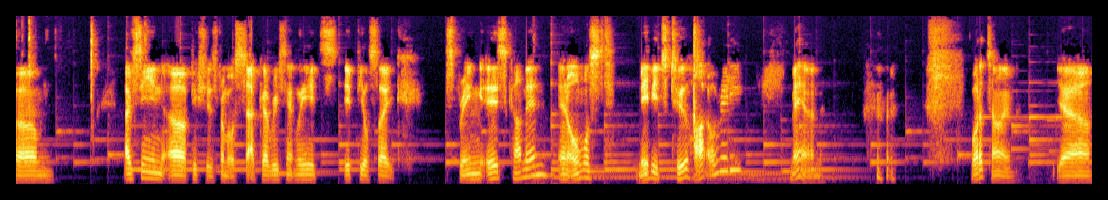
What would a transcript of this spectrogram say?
Um, I've seen uh, pictures from Osaka recently. It's it feels like spring is coming and almost maybe it's too hot already? Man. what a time. Yeah.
